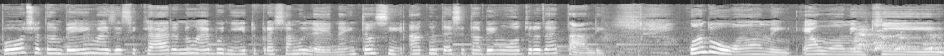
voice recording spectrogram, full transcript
poxa, também, mas esse cara não é bonito para essa mulher, né? Então, assim, acontece também um outro detalhe. Quando o homem é um homem que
